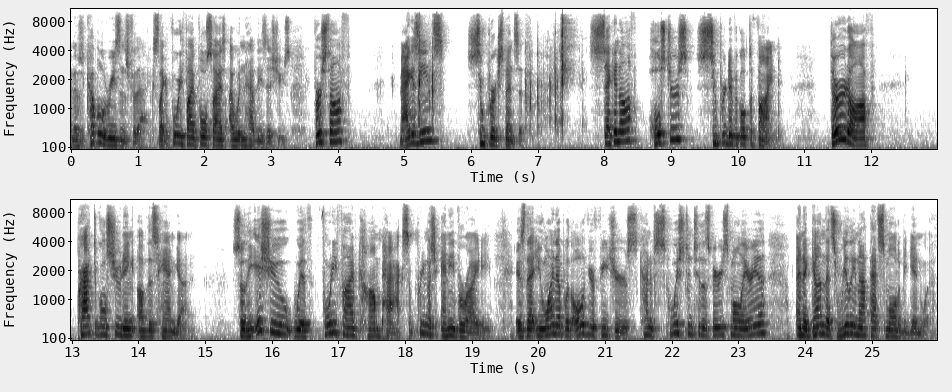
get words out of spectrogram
And there's a couple of reasons for that. Because like a 45 full size, I wouldn't have these issues. First off, magazines, super expensive. Second off, holsters, super difficult to find. Third off, practical shooting of this handgun. So the issue with 45 compacts of pretty much any variety is that you wind up with all of your features kind of squished into this very small area and a gun that's really not that small to begin with.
